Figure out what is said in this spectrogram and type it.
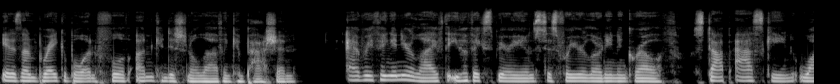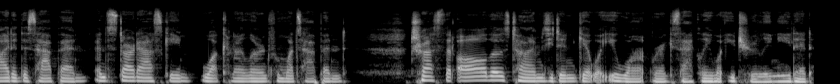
It is unbreakable and full of unconditional love and compassion. Everything in your life that you have experienced is for your learning and growth. Stop asking, why did this happen? And start asking, what can I learn from what's happened? Trust that all those times you didn't get what you want were exactly what you truly needed.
